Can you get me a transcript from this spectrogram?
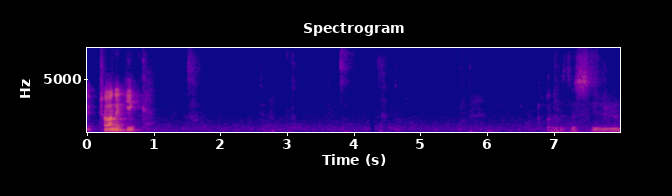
Medtronic Inc. Close this here.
